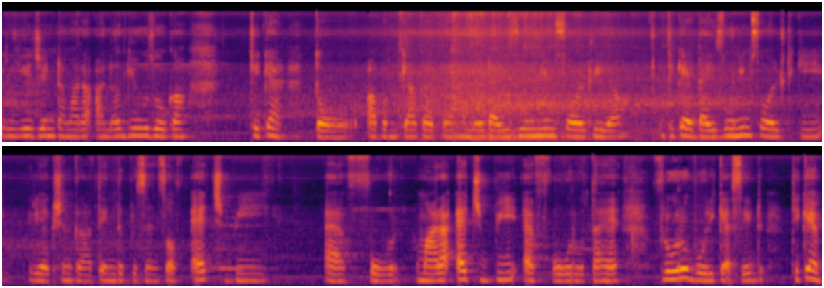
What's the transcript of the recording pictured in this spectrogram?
रिएजेंट हमारा अलग यूज़ होगा। ठीक है? तो अब हम क्या करते हैं? हमने डाइजोनियम सॉल्ट लिया। ठीक है? डाइजोनियम सॉल्ट की रिएक्शन कराते हैं in the presence of H B F four हमारा एच बी एफ़ फोर होता है फ्लोरोबोरिक एसिड ठीक है?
